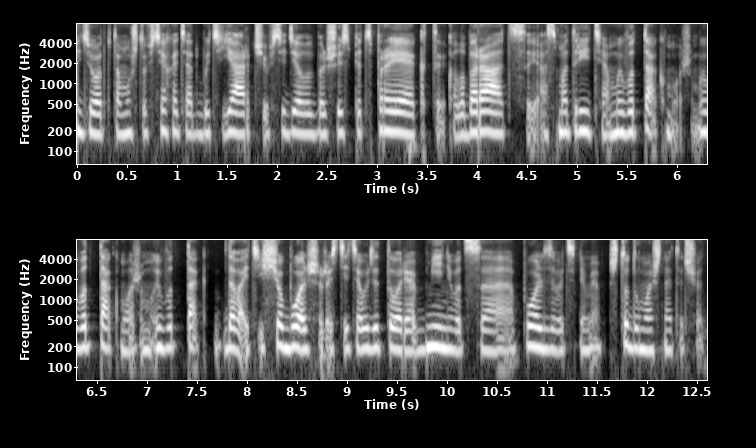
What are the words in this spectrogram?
идет, потому что все хотят быть ярче, все делают большие спецпроекты, коллаборации. А смотрите, а мы вот так можем, и вот так можем, и вот так. Давайте еще больше растить аудиторию, обмениваться пользователями. Что думаешь на этот счет?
